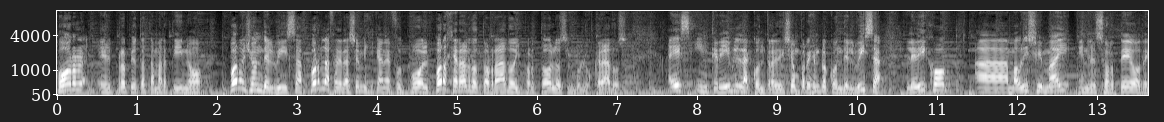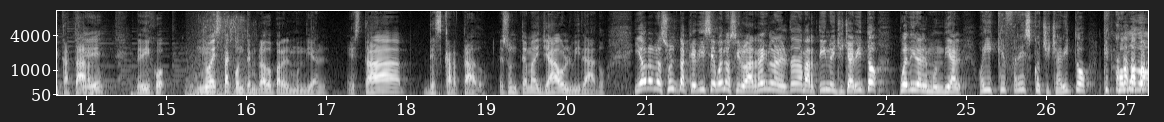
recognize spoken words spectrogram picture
por el propio Tata Martino, por John de Luisa, por la Federación Mexicana de Fútbol, por Gerardo Torrado y por todos los involucrados. Es increíble la contradicción, por ejemplo, con de Luisa. Le dijo a Mauricio Imay en el sorteo de Qatar, Sí. le dijo, no está contemplado para el Mundial, está descartado, es un tema ya olvidado. Y ahora resulta que dice, bueno, si lo arreglan el Tata Martino y Chicharito, puede ir al Mundial. Oye, qué fresco, Chicharito, qué cómodo,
